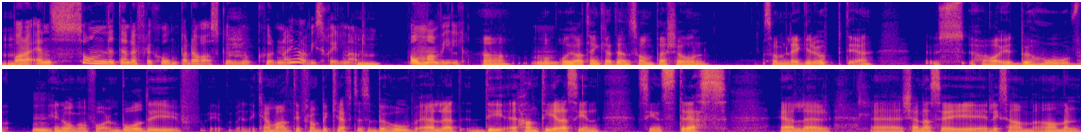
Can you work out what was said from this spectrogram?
Mm. Bara en sån liten reflektion per dag skulle nog kunna göra viss skillnad. Mm. Om man vill. Ja. Mm. Och, och jag tänker att en sån person som lägger upp det har ju ett behov Mm. i någon form. Både i, det kan vara alltifrån bekräftelsebehov eller att de, hantera sin, sin stress. Eller eh, känna sig liksom, ja men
